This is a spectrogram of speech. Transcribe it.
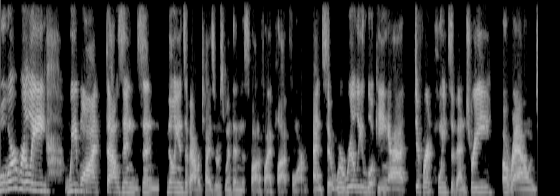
Well, we're really, we want thousands and millions of advertisers within the Spotify platform. And so we're really looking at different points of entry around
